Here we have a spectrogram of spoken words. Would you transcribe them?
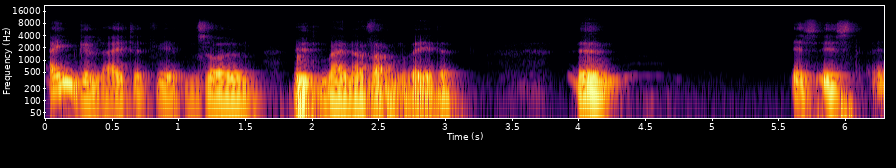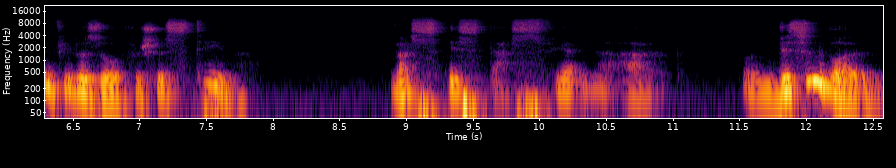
eingeleitet werden sollen mit meiner Warnrede. Ähm, es ist ein philosophisches Thema. Was ist das für eine Art von Wissen wollen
